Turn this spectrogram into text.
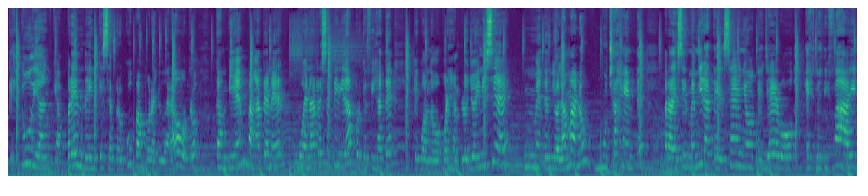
que estudian, que aprenden, que se preocupan por ayudar a otro, también van a tener buena receptividad, porque fíjate que cuando, por ejemplo, yo inicié, me tendió la mano mucha gente para decirme, mira, te enseño, te llevo, esto es DeFi,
